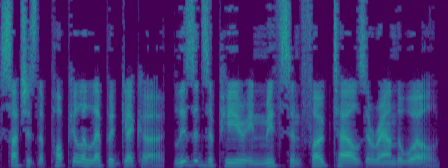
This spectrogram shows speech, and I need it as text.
such as the popular leopard gecko. Lizards appear in myths and folk tales around the world.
